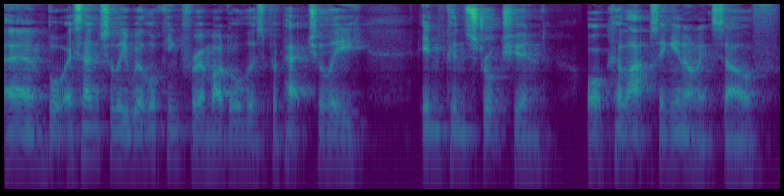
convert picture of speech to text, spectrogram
Um, but essentially, we're looking for a model that's perpetually in construction or collapsing in on itself,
